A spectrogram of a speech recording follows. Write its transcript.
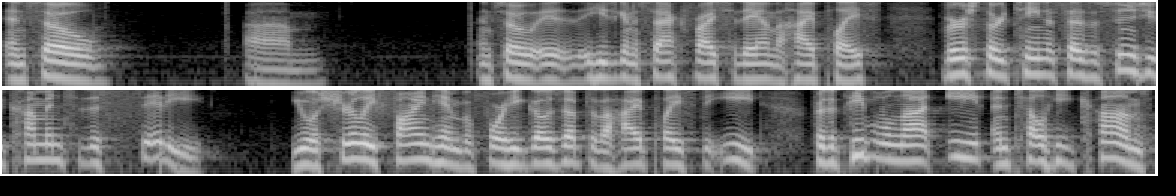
and so, um, and so he's going to sacrifice today on the high place. Verse 13, it says, As soon as you come into the city, you will surely find him before he goes up to the high place to eat. For the people will not eat until he comes,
